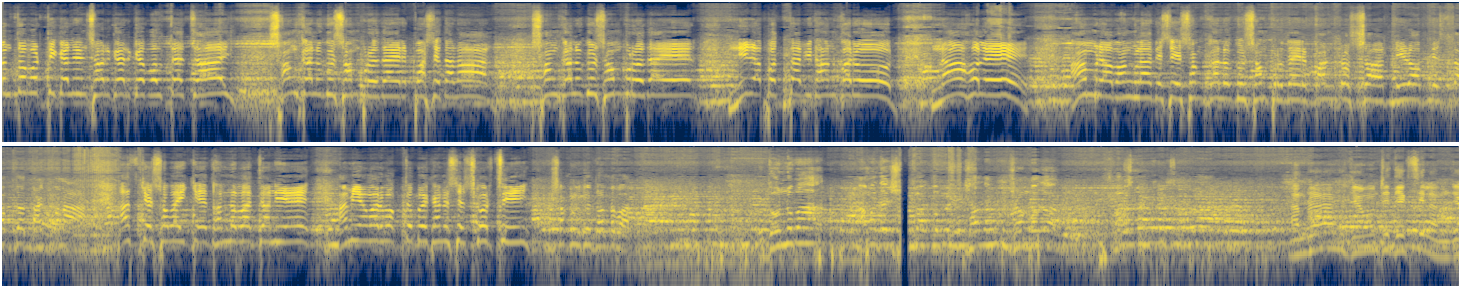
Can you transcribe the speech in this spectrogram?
অন্তর্বর্তীকালীন সরকারকে বলতে চাই সংখ্যালঘু সম্প্রদায়ের পাশে দাঁড়ান। সংখ্যালঘু সম্প্রদায়ের নিরাপত্তা বিধান করুন। না হলে আমরা বাংলাদেশে সংখ্যালঘু সম্প্রদায়ের কণ্ঠস্বর নীরব নিস্তব্ধ থাকব না। আজকে সবাইকে ধন্যবাদ জানিয়ে আমি আমার বক্তব্য এখানে শেষ করছি। সকলকে ধন্যবাদ। ধন্যবাদ আমাদের সাধারণ সম্পাদক আমরা যেমনটি দেখছিলাম যে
